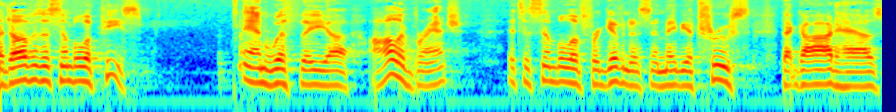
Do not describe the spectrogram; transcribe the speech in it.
The dove is a symbol of peace. And with the uh, olive branch, it's a symbol of forgiveness and maybe a truce that God has,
